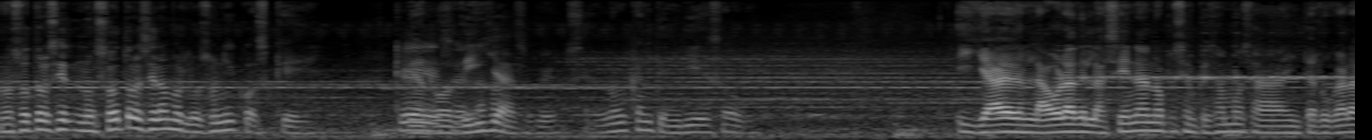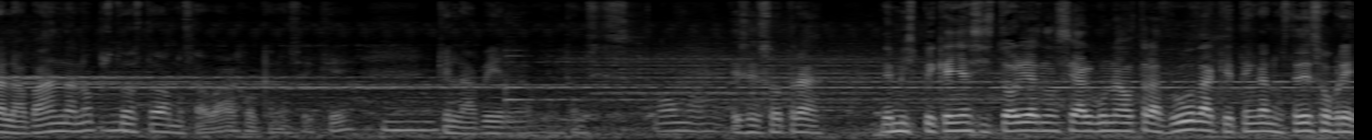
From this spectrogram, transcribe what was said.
Nosotros, er- nosotros éramos los únicos que, ¿Qué de es? rodillas, güey. O sea, nunca entendí eso, güey. Y ya en la hora de la cena, ¿no? Pues empezamos a interrogar a la banda, ¿no? Pues todos estábamos abajo, que no sé qué, Ujú. que la verga, güey. Entonces, mames. esa es otra de mis pequeñas historias. No sé, alguna otra duda que tengan ustedes sobre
